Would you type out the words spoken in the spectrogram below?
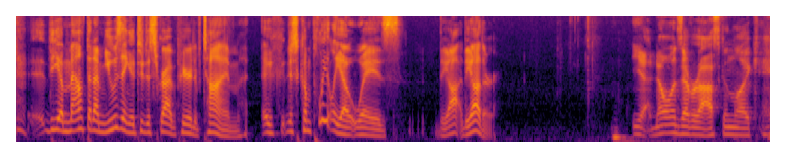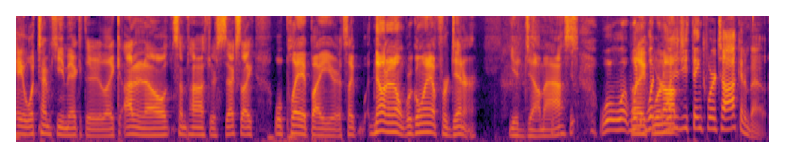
the the amount that I'm using it to describe a period of time, it just completely outweighs the the other. Yeah, no one's ever asking like, "Hey, what time can you make it there?" Like, I don't know, sometime after six. Like, we'll play it by ear. It's like, no, no, no, we're going out for dinner. You dumbass. Well, what, what, Like, what, we're what did you think we're talking about?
